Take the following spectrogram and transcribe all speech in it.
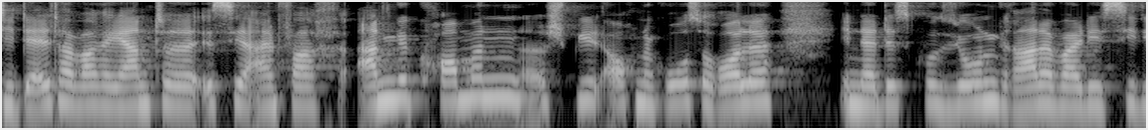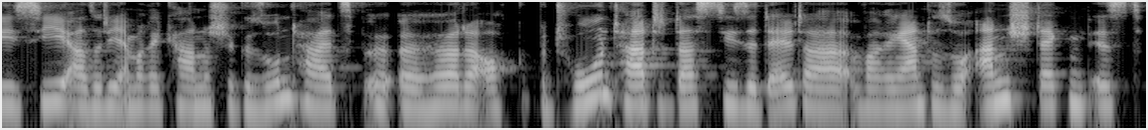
die Delta-Variante ist hier einfach angekommen, spielt auch eine große Rolle in der Diskussion, gerade weil die CDC, also die amerikanische Gesundheitsbehörde, auch betont hat, dass diese Delta-Variante so ansteckend ist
